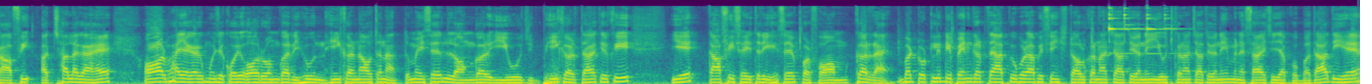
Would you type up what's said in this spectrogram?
काफ़ी अच्छा लगा है। और भाई, अगर मुझे कोई और रोम का रिव्यू नहीं करना होता ना तो मैं इसे लॉन्गर यूज़ भी करता है क्योंकि ये काफ़ी सही तरीके से परफॉर्म कर रहा है। बट टोटली डिपेंड करता है आपके ऊपर आप इसे इंस्टॉल करना चाहते हो नहीं यूज़ करना चाहते हो नहीं, मैंने सारी चीज़ आपको बता दी है।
